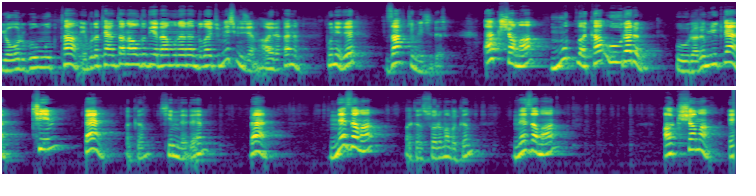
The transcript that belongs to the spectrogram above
Yorgunluktan. E burada tentan aldı diye ben bunu hemen dolaylı tümleç mi diyeceğim? Hayır efendim. Bu nedir? Zarf tümlecidir. Akşama mutlaka uğrarım. Uğrarım yüklem. Kim? Ben. Bakın kim dedim? Ben. Ne zaman? Bakın soruma bakın. Ne zaman? Akşama. E,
